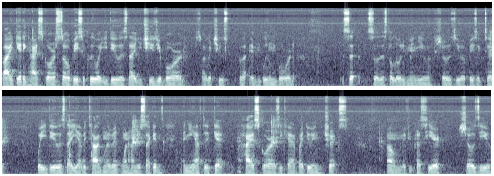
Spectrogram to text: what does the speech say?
by getting high scores. So basically what you do is that you choose your board. So I would choose the in bloom board so, so this the loading menu shows you a basic tip what you do is that you have a time limit 100 seconds and you have to get the highest score as you can by doing tricks um, if you press here shows you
